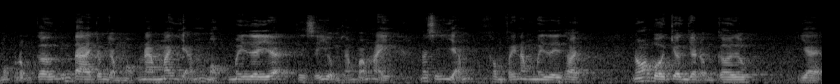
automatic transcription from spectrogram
một động cơ chúng ta trong vòng một năm á, giảm 1 mili á, thì sử dụng sản phẩm này nó sẽ giảm 0,5 mili thôi. Nó bôi trơn cho động cơ luôn. Và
